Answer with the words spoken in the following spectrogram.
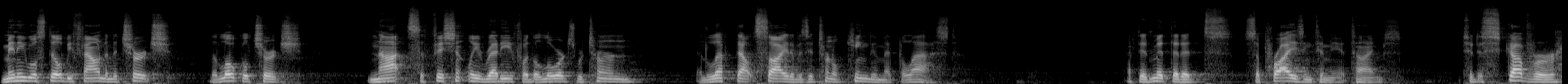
many will still be found in the church, the local church, not sufficiently ready for the Lord's return and left outside of his eternal kingdom at the last. I have to admit that it's surprising to me at times to discover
